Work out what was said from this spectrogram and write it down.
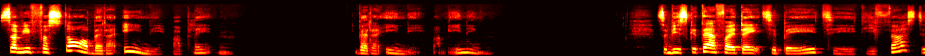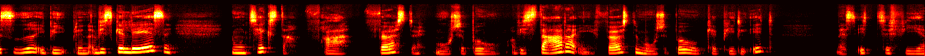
Så vi forstår, hvad der egentlig var planen. Hvad der egentlig var meningen. Så vi skal derfor i dag tilbage til de første sider i Bibelen, og vi skal læse nogle tekster fra første Mosebog. Og vi starter i første Mosebog, kapitel 1, vers 1-4.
